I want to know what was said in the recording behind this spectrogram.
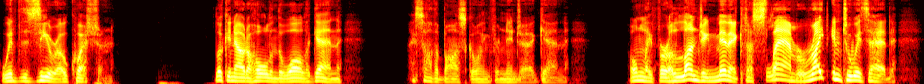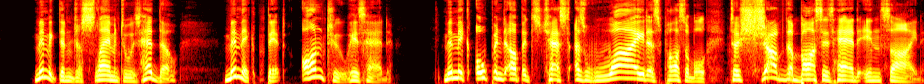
with zero question. Looking out a hole in the wall again, I saw the boss going for Ninja again, only for a lunging Mimic to slam right into his head. Mimic didn't just slam into his head, though. Mimic bit onto his head. Mimic opened up its chest as wide as possible to shove the boss's head inside.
